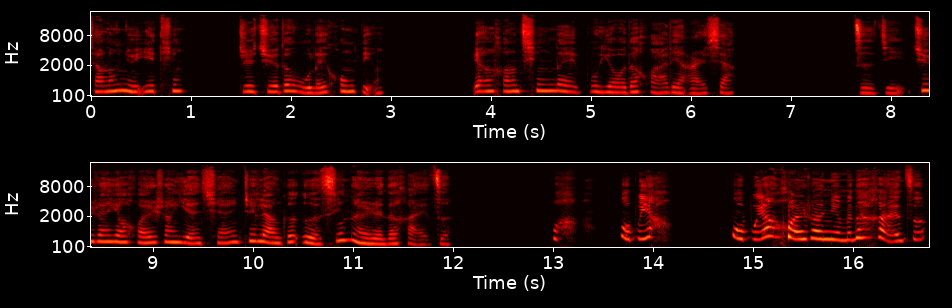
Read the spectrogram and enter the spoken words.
小龙女一听，只觉得五雷轰顶，两行清泪不由得滑脸而下。自己居然要怀上眼前这两个恶心男人的孩子！我我不要，我不要怀上你们的孩子！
